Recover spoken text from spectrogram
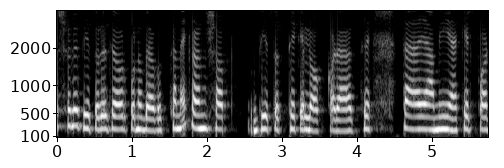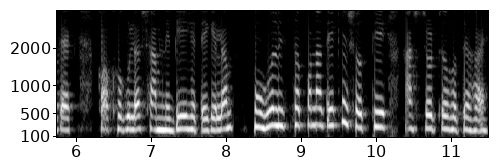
আসলে ভেতরে যাওয়ার কোনো ব্যবস্থা নেই, কারণ সব ভেতর থেকে লক করা আছে। তাই আমি একের পর এক কক্ষগুলোর সামনে দিয়ে হেঁটে গেলাম। মুঘল স্থাপনা দেখে সত্যি আশ্চর্য হতে হয়।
